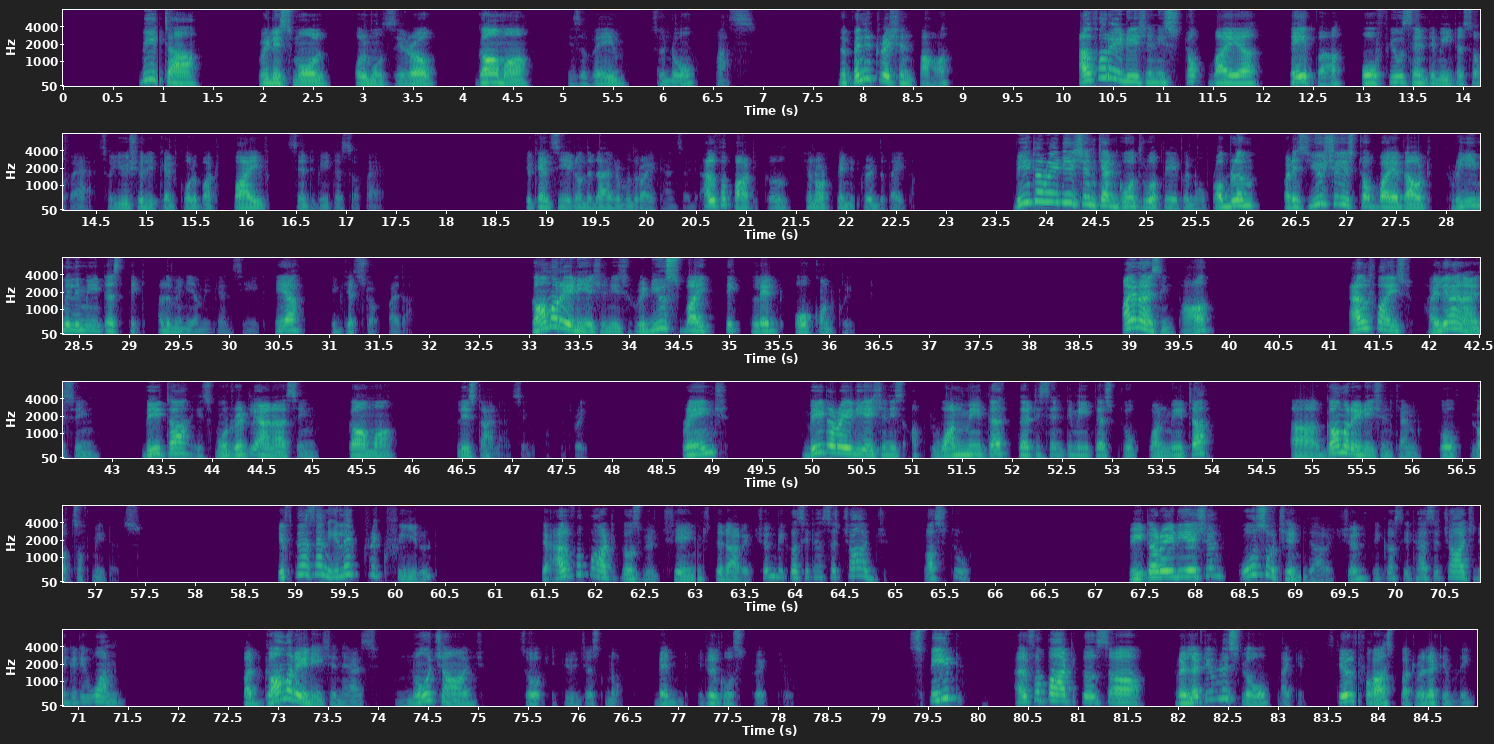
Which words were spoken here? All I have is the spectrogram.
Beta, really small, almost 0. Gamma is a wave, so no mass. The penetration power, alpha radiation is stopped by a paper or few centimeters of air. So usually you can call about 5 centimeters of air. You can see it on the diagram on the right hand side. Alpha particle cannot penetrate the paper. Beta radiation can go through a paper, no problem, but it's usually stopped by about 3 millimeters thick aluminium. You can see it here. It gets stopped by that. Gamma radiation is reduced by thick lead or concrete. Ionizing power. Alpha is highly ionizing, beta is moderately ionizing, gamma least ionizing of the three. range. Beta radiation is up to 1 meter, 30 centimeters to 1 meter. Uh, gamma radiation can go lots of meters. If there's an electric field, the alpha particles will change the direction because it has a charge, plus 2. Beta radiation also change direction because it has a charge, negative 1. But gamma radiation has no charge, so it will just not bend. It will go straight through. Speed, alpha particles are relatively slow, like it's still fast, but relatively.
